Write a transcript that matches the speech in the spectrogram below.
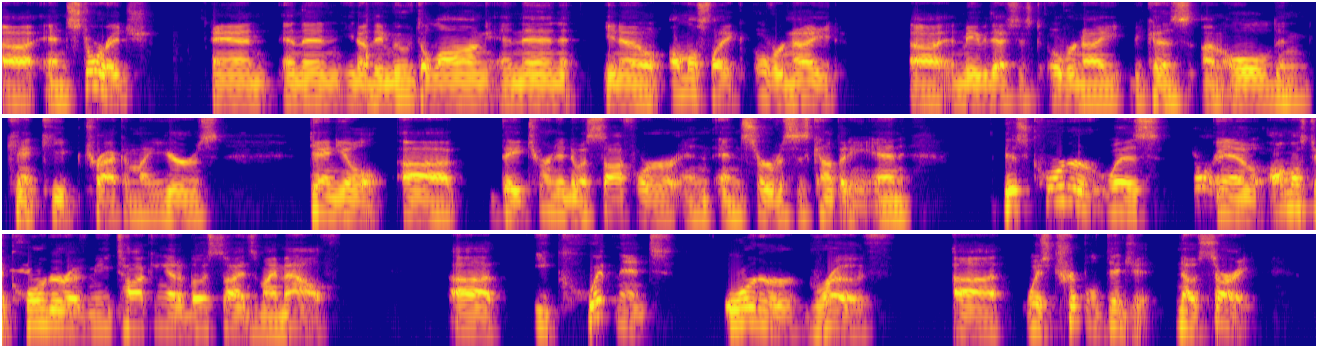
uh, and storage, and and then you know they moved along, and then you know almost like overnight, uh, and maybe that's just overnight because I'm old and can't keep track of my years. Daniel, uh, they turned into a software and, and services company. And this quarter was, you know, almost a quarter of me talking out of both sides of my mouth. Uh, equipment order growth uh, was triple digit. No, sorry,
